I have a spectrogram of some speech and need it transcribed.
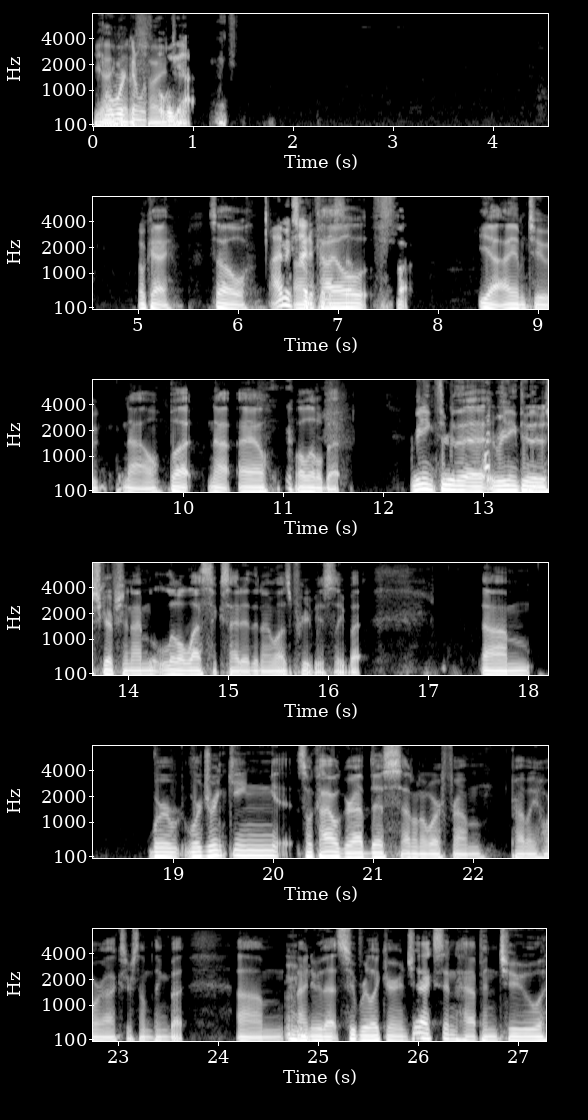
Yeah, we're I working with what we it. got. Okay, so I'm um, excited for Kyle. fu- yeah, I am too now, but not uh, a little bit. Reading through the reading through the description, I'm a little less excited than I was previously, but um, we're we're drinking. So Kyle grabbed this. I don't know where from, probably Horrocks or something, but um, I Mhm. knew that Super Liquor and Jackson happened to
